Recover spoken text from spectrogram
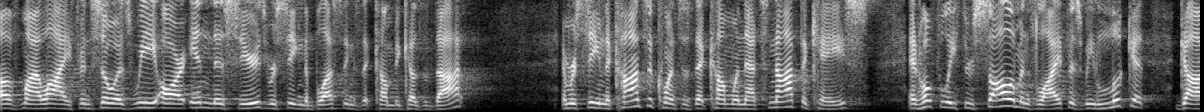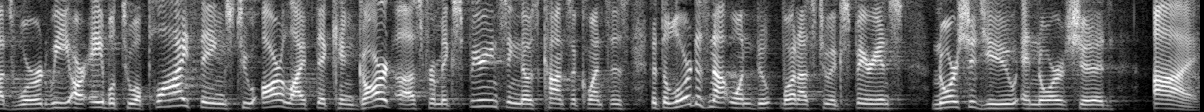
of my life. And so, as we are in this series, we're seeing the blessings that come because of that. And we're seeing the consequences that come when that's not the case. And hopefully, through Solomon's life, as we look at God's word, we are able to apply things to our life that can guard us from experiencing those consequences that the Lord does not want, to, want us to experience, nor should you, and nor should I.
